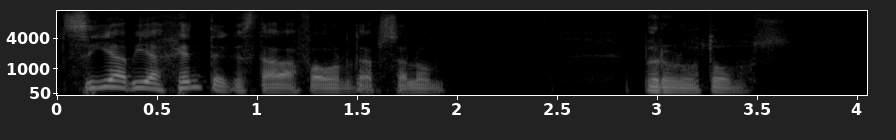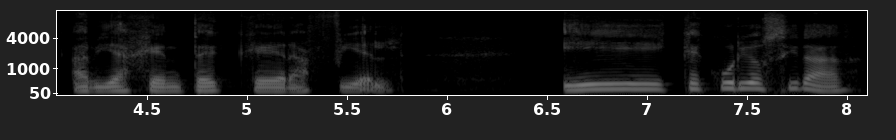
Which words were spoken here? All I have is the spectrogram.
Sí había gente que estaba a favor de Absalón, pero no todos. Había gente que era fiel. Y qué curiosidad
